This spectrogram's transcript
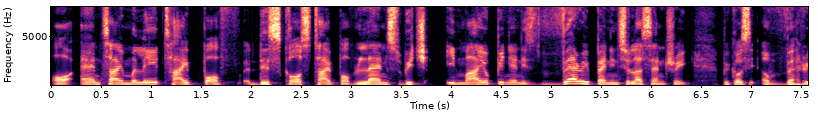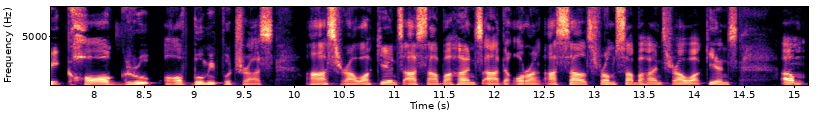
or anti Malay type of discourse, type of lens, which, in my opinion, is very peninsula centric because a very core group of Bumiputras are Sarawakians, are Sabahans, are the Orang Asals from Sabah and Sarawakians. Um,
